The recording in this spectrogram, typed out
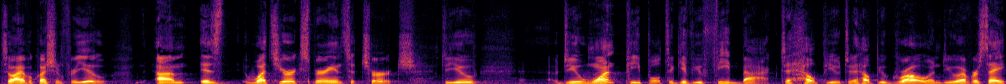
So I have a question for you. Um, is what's your experience at church? Do you do you want people to give you feedback to help you to help you grow and do you ever say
